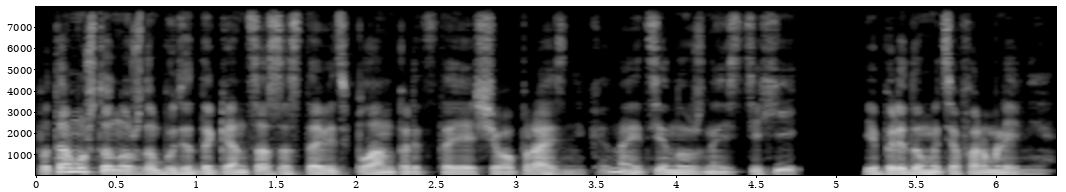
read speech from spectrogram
потому что нужно будет до конца составить план предстоящего праздника, найти нужные стихи и придумать оформление.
